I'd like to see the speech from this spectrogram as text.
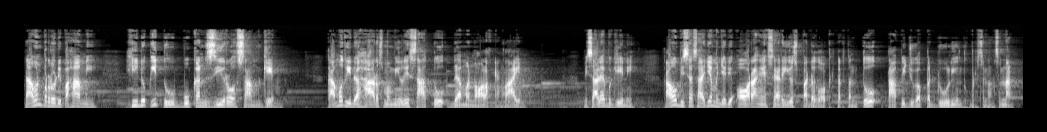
Namun perlu dipahami, hidup itu bukan zero-sum game. Kamu tidak harus memilih satu dan menolak yang lain. Misalnya begini, kamu bisa saja menjadi orang yang serius pada topik tertentu, tapi juga peduli untuk bersenang-senang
